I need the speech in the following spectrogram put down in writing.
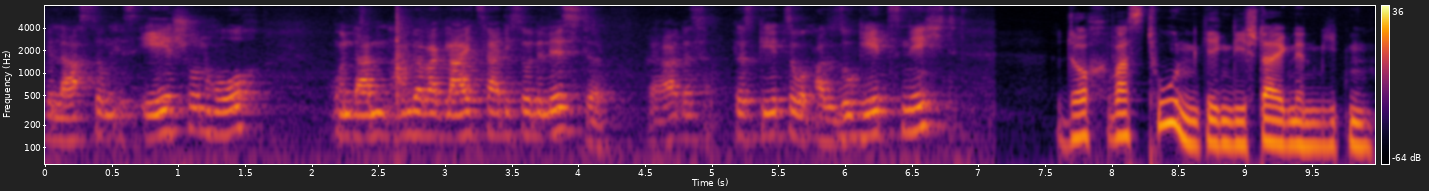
Belastung ist eh schon hoch und dann haben wir aber gleichzeitig so eine Liste. Ja, das, das geht so, also so geht es nicht. Doch was tun gegen die steigenden Mieten?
